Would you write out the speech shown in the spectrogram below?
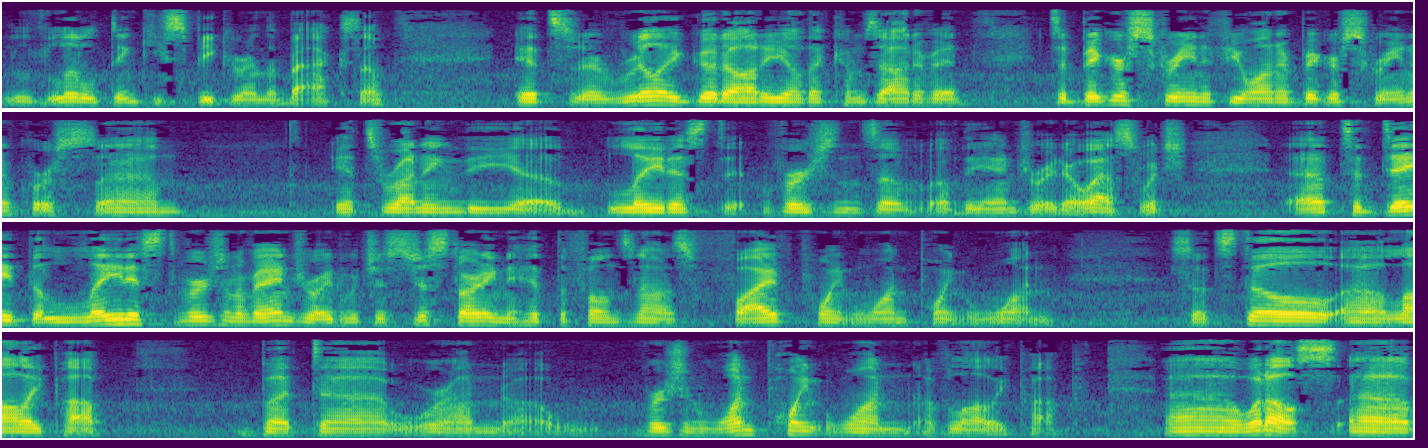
little dinky speaker in the back. So it's a really good audio that comes out of it. It's a bigger screen if you want a bigger screen, of course. Um, it's running the uh, latest versions of, of the Android OS, which uh, to date, the latest version of Android, which is just starting to hit the phones now, is 5.1.1. So it's still uh, Lollipop, but uh, we're on uh, version 1.1 of Lollipop. Uh, what else? Uh,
